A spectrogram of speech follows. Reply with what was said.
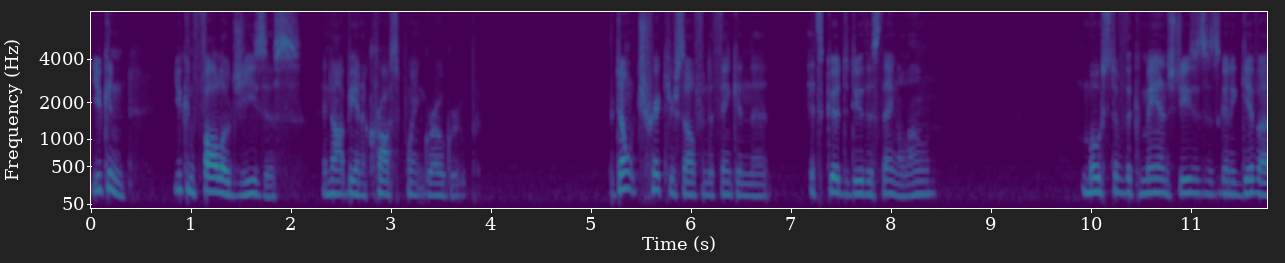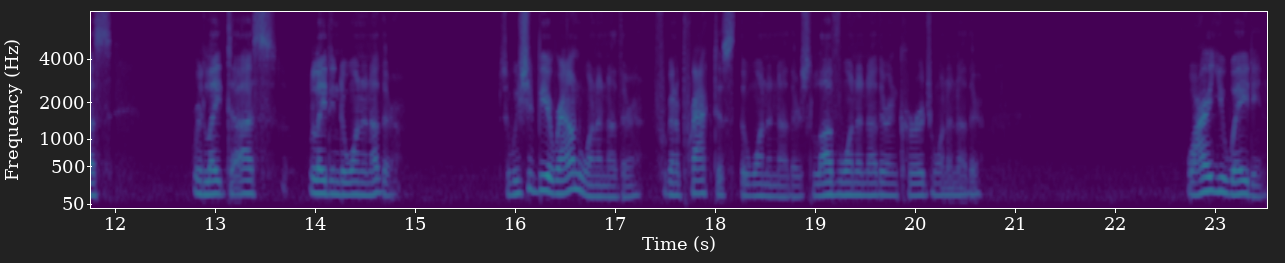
You can, you can follow Jesus and not be in a crosspoint grow group. But don't trick yourself into thinking that it's good to do this thing alone. Most of the commands Jesus is going to give us relate to us relating to one another. So we should be around one another if we're going to practice the one another's, love one another, encourage one another. Why are you waiting?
